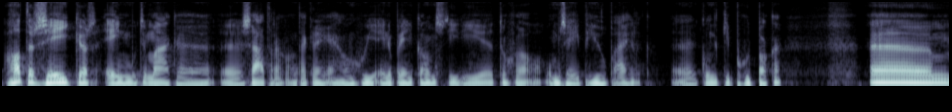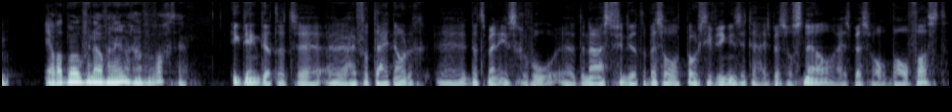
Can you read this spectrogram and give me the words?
had er zeker één moeten maken eh, zaterdag. Want hij kreeg echt wel een goede één op één kans. Die die eh, toch wel om zeep hielp eigenlijk. Eh kon de keeper goed pakken. Ehm, ja, wat mogen we nou van hem gaan verwachten? Ik denk dat het, eh, eh, hij heeft veel tijd nodig. Eh, dat is mijn eerste gevoel. Daarnaast vind ik dat er best wel wat positieve dingen in zitten. Hij is best wel snel, hij is best wel balvast.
